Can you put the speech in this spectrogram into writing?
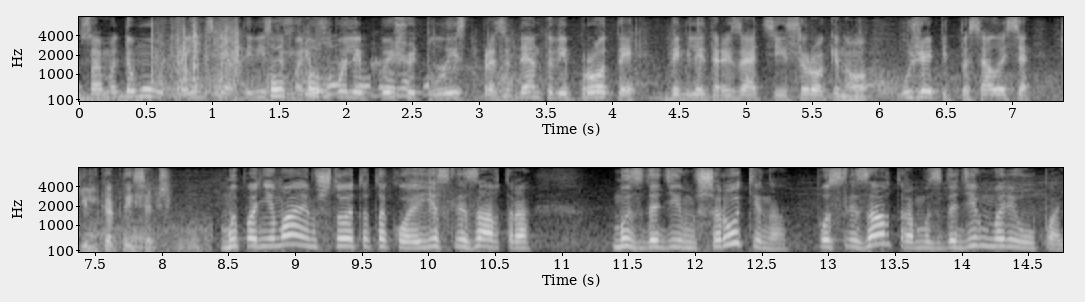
Саме тому українські активісти в Маріуполі пишуть лист президентові проти демілітаризації Широкіного. Уже підписалися кілька тисяч. Мы понимаем, что это такое. Если завтра мы сдадим Широкино, послезавтра мы сдадим Мариуполь.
